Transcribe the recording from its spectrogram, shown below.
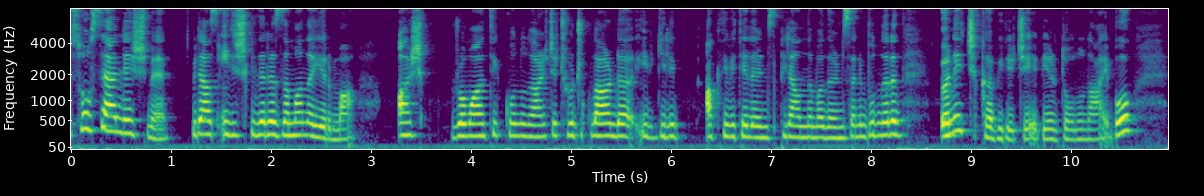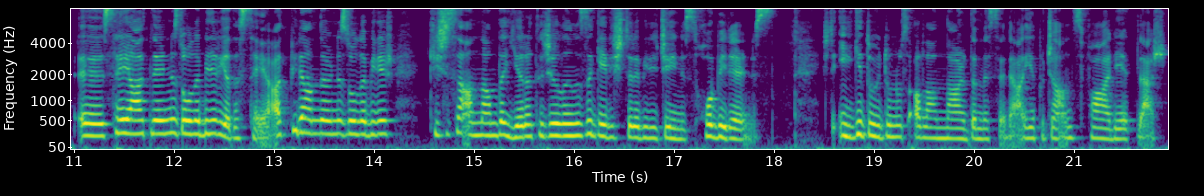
sosyalleşme biraz ilişkilere zaman ayırma aşk romantik konular işte çocuklarla ilgili aktiviteleriniz planlamalarınız hani bunların öne çıkabileceği bir dolunay bu. E, seyahatleriniz olabilir ya da seyahat planlarınız olabilir. Kişisel anlamda yaratıcılığınızı geliştirebileceğiniz hobileriniz işte ilgi duyduğunuz alanlarda mesela yapacağınız faaliyetler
